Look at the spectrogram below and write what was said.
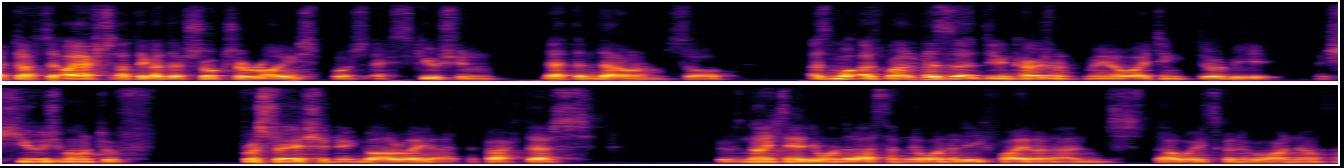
I thought I actually thought they got their structure right, but execution let them down. So as mo- as well as the, the encouragement from Mayo, I think there will be a huge amount of frustration in Galway at the fact that it was 1981 the last time they won a league final, and that way it's going to go on now.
